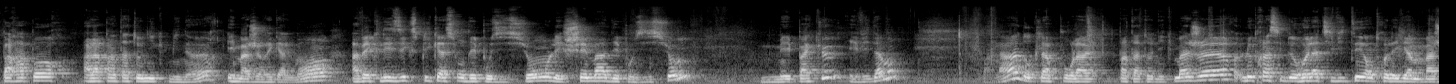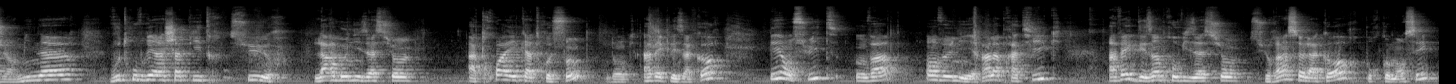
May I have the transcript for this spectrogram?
par rapport à la pentatonique mineure et majeure également, avec les explications des positions, les schémas des positions, mais pas que, évidemment. Voilà, donc là pour la pentatonique majeure, le principe de relativité entre les gammes majeures mineures. Vous trouverez un chapitre sur l'harmonisation à 3 et 4 sons, donc avec les accords. Et ensuite, on va en venir à la pratique avec des improvisations sur un seul accord pour commencer,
